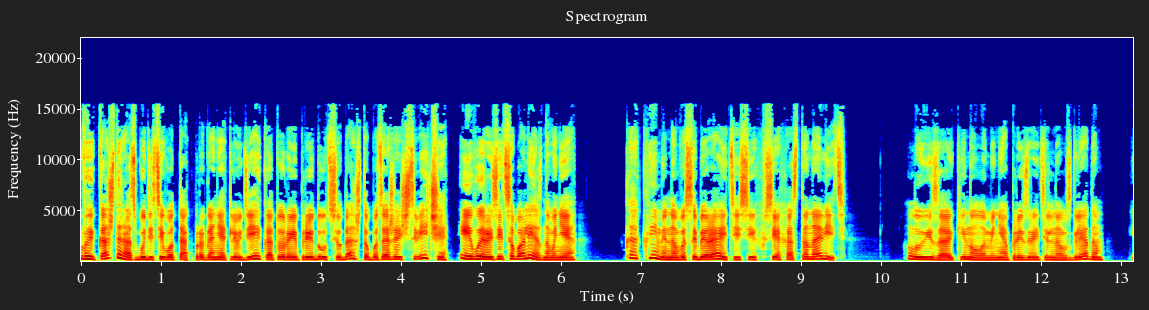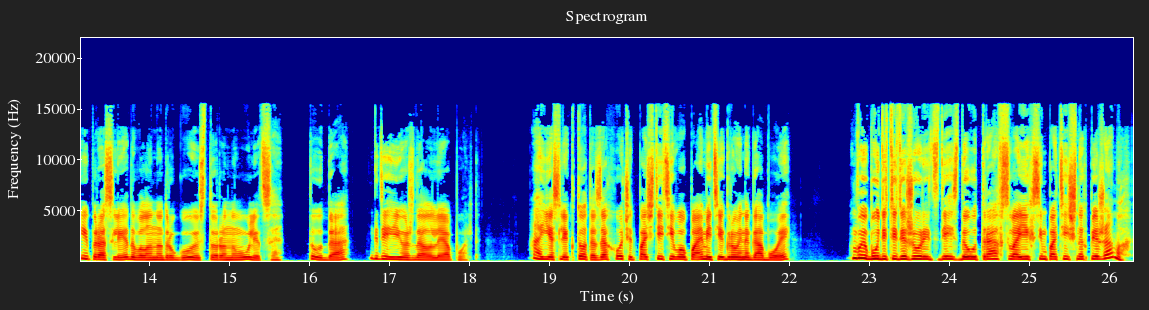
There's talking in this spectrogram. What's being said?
вы каждый раз будете вот так прогонять людей, которые придут сюда, чтобы зажечь свечи и выразить соболезнования. Как именно вы собираетесь их всех остановить? Луиза окинула меня презрительным взглядом и проследовала на другую сторону улицы, туда, где ее ждал Леопольд. А если кто-то захочет почтить его память игрой на гобое, вы будете дежурить здесь до утра в своих симпатичных пижамах?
